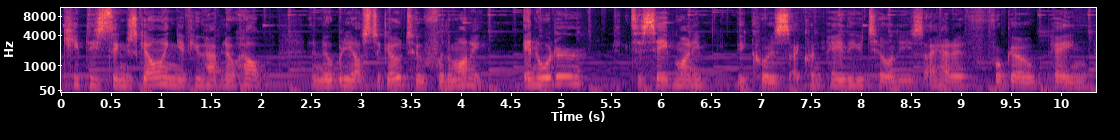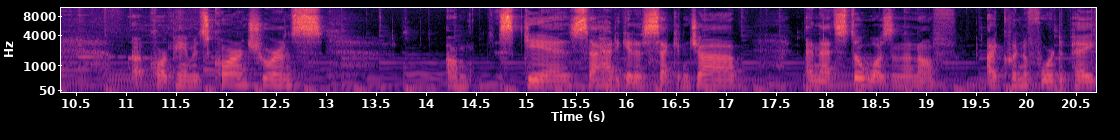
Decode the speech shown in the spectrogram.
keep these things going if you have no help and nobody else to go to for the money? In order to save money because I couldn't pay the utilities, I had to forego paying uh, car payments, car insurance, um, gas. I had to get a second job, and that still wasn't enough. I couldn't afford to pay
